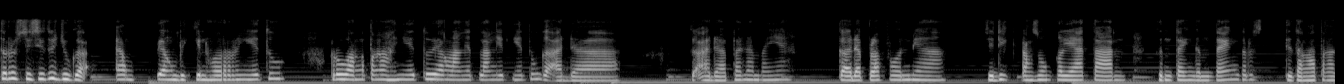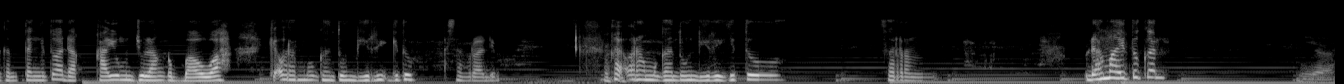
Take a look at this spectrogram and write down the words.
Terus di situ juga yang yang bikin horornya itu ruang tengahnya itu yang langit-langitnya itu nggak ada nggak ada apa namanya nggak ada plafonnya jadi langsung kelihatan genteng-genteng terus di tengah-tengah genteng itu ada kayu menjulang ke bawah kayak orang mau gantung diri gitu Astagfirullahaladzim kayak orang mau gantung diri gitu serem udah mah itu kan Iya.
